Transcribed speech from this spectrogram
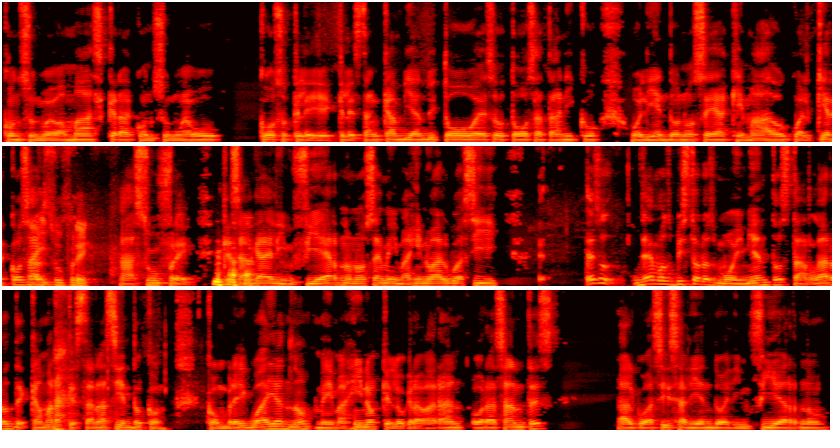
con su nueva máscara, con su nuevo coso que le, que le están cambiando y todo eso, todo satánico, oliendo, no sé, a quemado, cualquier cosa. Azufre. Azufre, que salga del infierno, no sé, me imagino algo así. Eso, ya hemos visto los movimientos tan raros de cámara que están haciendo con, con Bray Wyatt, ¿no? Me imagino que lo grabarán horas antes. Algo así saliendo del infierno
